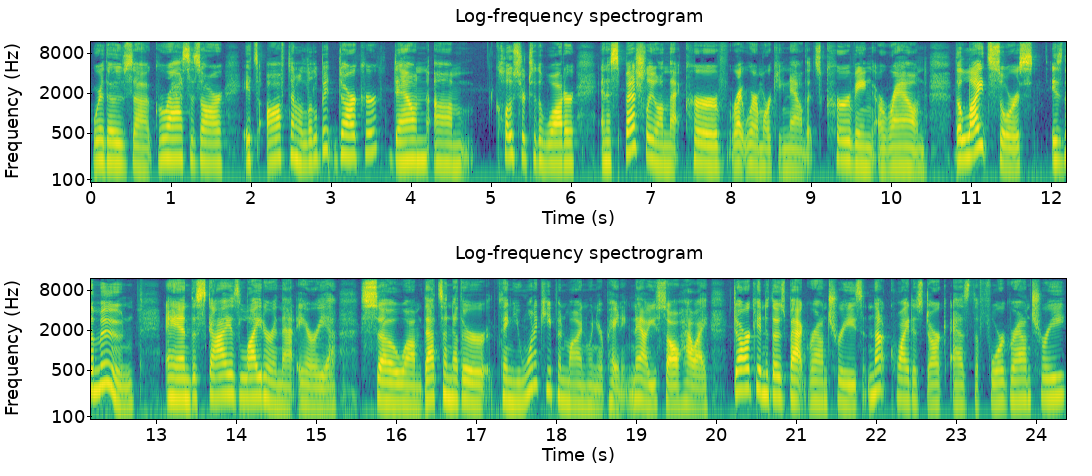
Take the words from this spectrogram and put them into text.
where those uh, grasses are, it's often a little bit darker down um, closer to the water and especially on that curve right where I'm working now that's curving around. The light source is the moon and the sky is lighter in that area. So um, that's another thing you want to keep in mind when you're painting. Now you saw how i darkened those background trees not quite as dark as the foreground tree.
